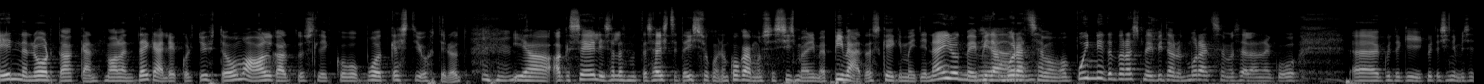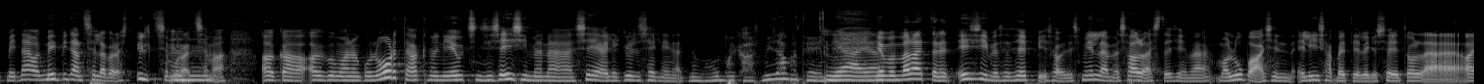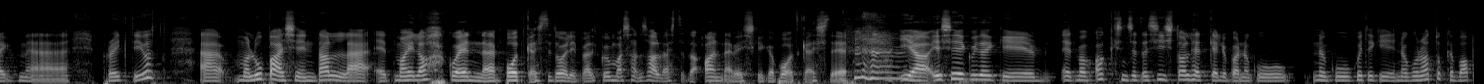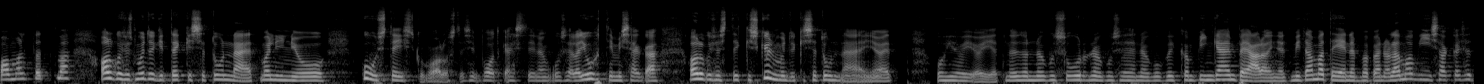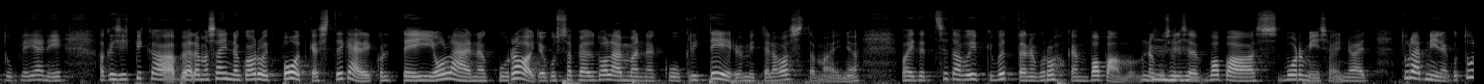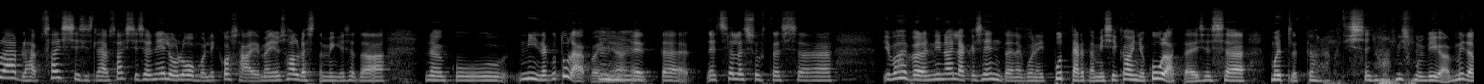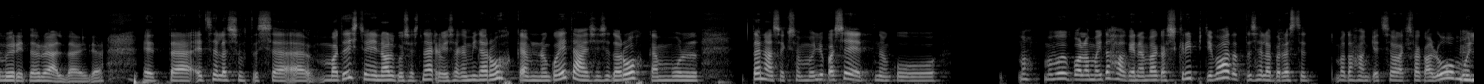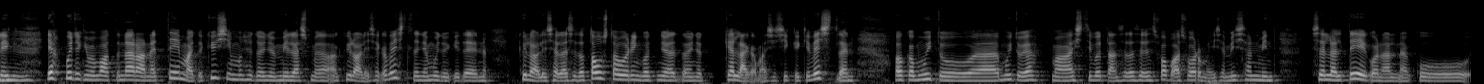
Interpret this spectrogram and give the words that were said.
enne noorteakent ma olen tegelikult ühte omaalgatuslikku podcast'i juhtinud mm -hmm. ja, aga see oli selles mõttes hästi teistsugune kogemus, sest siis me olime pimedas, keegi meid ei näinud, me ei pidanud yeah. muretsema oma punnide pärast, me ei pidanud muretsema selle nagu äh, kuidagi, kuidas inimesed meid näevad, me ei pidanud selle pärast üldse muretsema mm. -hmm. aga, aga kui ma nagu noorteaknani jõudsin, siis esimene, see oli küll selline, et nagu oh my god, mida ma teen. Yeah. ja ma mäletan, et esimeses episoodis, mille me salvestasime, ma lubasin Elizabethile, kes oli tolleaegne projektijuht, äh, ma lubasin talle, et ma ei lahku enne podcast'i tooli pealt, kui ma saan salvestada Anne Veskiga podcast'i. ja, ja see kuidagi, et ma hakkasin seda siis tol hetkel juba nagu nagu kuidagi nagu natuke vabamalt võtma. alguses muidugi tekkis see tunne, et ma olin ju kuusteist, kui ma alustasin podcast'i nagu selle juhtimisega. alguses tekkis küll muidugi see tunne, on ju, et oi-oi-oi, et nüüd on nagu suur nagu see nagu kõik on pinge on peal, on ju, et mida ma teen, et ma pean olema viisakas ja tubli ja nii. aga siis pikapeale ma sain nagu aru, et podcast tegelikult ei ole nagu raadio, kus sa pead olema nagu kriteeriumitele vastama, on ju. vaid et seda võibki võtta nagu rohkem vabam, nagu sellise mhm. vabas vormis, on ju, et tuleb nii nagu tuleb, läheb sassi, siis läheb sassi, see on elu loomulik osa ja me ju salvestamegi seda nagu nii nagu tuleb, on ju, mhm. et, et selles suhtes äh, ja vahepeal on nii naljakas enda nagu neid puterdamisi ka on ju kuulata ja siis äh, mõtled ka nagu, et issand jumal, mis mul viga mida ma üritan öelda, on ju. et, äh, et selles suhtes äh, ma tõesti olin alguses närvis, aga mida rohkem nagu edasi, seda rohkem mul tänaseks on mul juba see, et nagu noh, ma võib-olla ma ei tahagi enam väga skripti vaadata, sellepärast et ma tahangi, et see oleks väga loomulik mm. -hmm. jah, muidugi ma vaatan ära need teemad ja küsimused, on ju, milles ma külalisega vestlen ja muidugi teen külalisele seda taustauuringut nii-öelda, on ju, kellega ma siis ikkagi vestlen. aga muidu äh,, muidu jah, ma hästi võtan seda selles vabas vormis ja mis on mind sellel teekonnal nagu,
